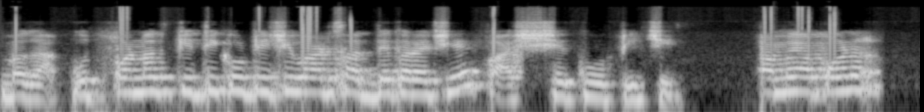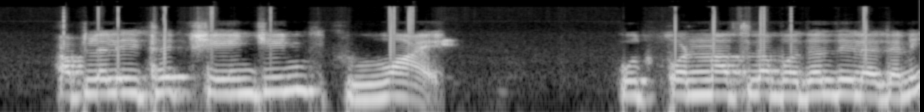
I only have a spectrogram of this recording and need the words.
बघा उत्पन्नात किती कोटीची वाढ साध्य करायची आहे पाचशे कोटीची त्यामुळे आपण आपल्याला इथं चेंज इन वाय उत्पन्नातला बदल दिला त्याने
